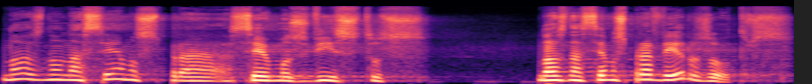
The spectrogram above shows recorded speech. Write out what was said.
nós não nascemos para sermos vistos, nós nascemos para ver os outros.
